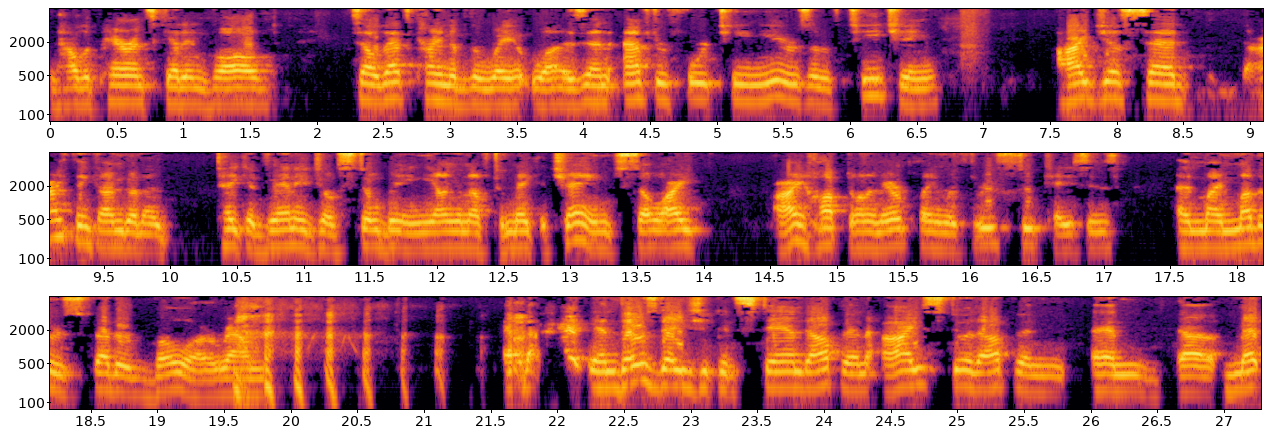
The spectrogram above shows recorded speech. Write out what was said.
and how the parents get involved, so that's kind of the way it was. And after 14 years of teaching, I just said, I think I'm going to take advantage of still being young enough to make a change. So I, I hopped on an airplane with three suitcases and my mother's feather boa around and in those days you could stand up and i stood up and and uh, met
